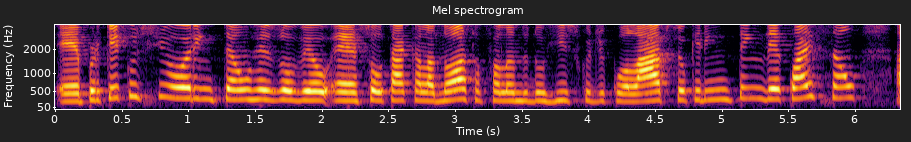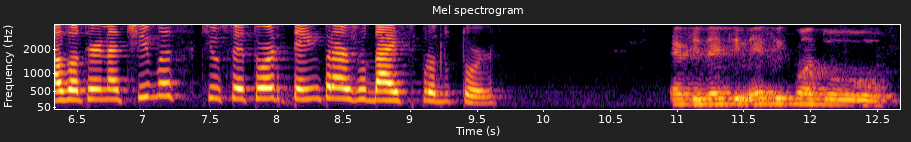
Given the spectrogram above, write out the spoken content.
É, por que, que o senhor, então, resolveu é, soltar aquela nota falando do risco de colapso? Eu queria entender quais são as alternativas que o setor tem para ajudar esse produtor. Evidentemente, quando,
